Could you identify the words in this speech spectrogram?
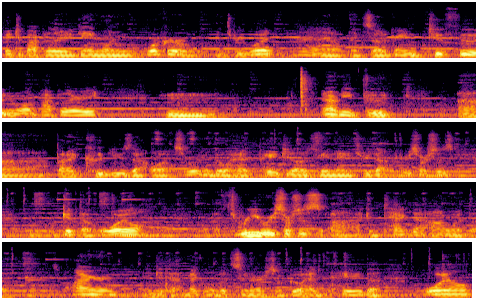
pay two popularity, to gain one worker and three wood. Eh, I don't think so. Gain two food and one popularity. Hmm. I don't need food, uh, but I could use that oil. So we're going to go ahead, pay $2 to gain 83 resources, get the oil, uh, three resources. Uh, I can tag that on with uh, iron and get that mech a little bit sooner. So go ahead and pay the oil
